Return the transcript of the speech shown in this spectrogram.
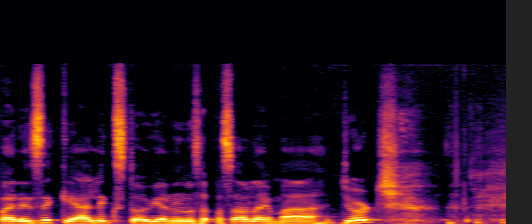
parece que Alex todavía no nos ha pasado la llamada. George.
